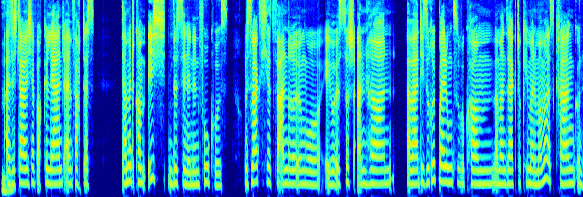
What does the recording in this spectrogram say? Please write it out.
Mhm. Also ich glaube, ich habe auch gelernt einfach, dass damit komme ich ein bisschen in den Fokus. Und es mag sich jetzt für andere irgendwo egoistisch anhören, aber diese Rückmeldung zu bekommen, wenn man sagt, okay, meine Mama ist krank und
